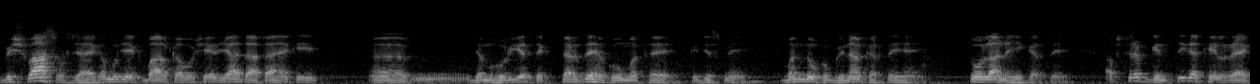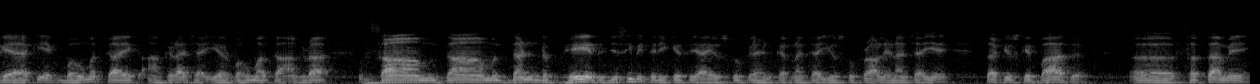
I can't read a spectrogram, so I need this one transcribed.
विश्वास उठ जाएगा। मुझे इकबाल का वो शेर याद आता है कि जमहूरीत एक तर्ज हुकूमत है कि जिसमें बंदों को गिना करते हैं, तोला नहीं करते। अब सिर्फ़ गिनती का खेल रह गया है कि एक बहुमत का एक आंकड़ा चाहिए और बहुमत का आंकड़ा साम, दाम, दंड, भेद, जिसी भी तरीके से आए, उसको ग्रहण करना चाहिए, उसको पढ़ा लेना चाहिए। ताकि उसके बाद सत्ता में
